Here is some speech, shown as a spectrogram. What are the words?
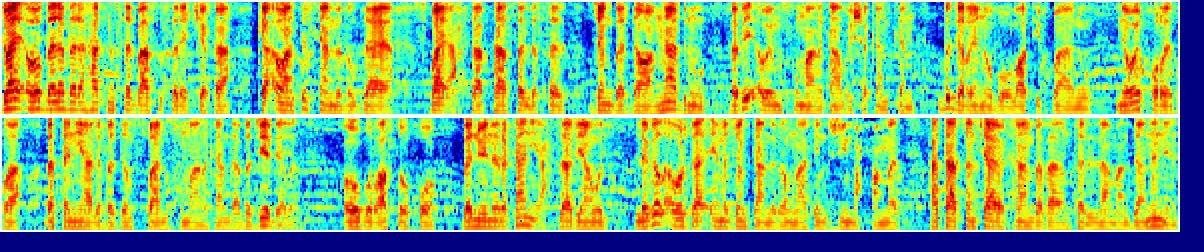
دوای ئەوە بەرە بەرە هاتنە سەر باسە سەرەکیەکە کە ئەوان ترسیان لە دڵدایە سوپای ئەحزاب تا سەر لەسەر جەنگ بەردەوام نابن و بەبێ ئەوەی موسڵمانەکان ڕیشەکەن بکەن بگەڕێنەوە بۆ وڵاتی خۆیان و نەوەی قوڕەیضە بە تەنیا لە بەردەم سوپای موسڵمانەکاندا بەجێ بێڵن ئەوە بوو ڕاستەوخۆ بە نوێنەرەکانی ئەحزابیان وت لەگەڵ ئەوەشدا ئێمە جەنگتان لەگەڵ ناکەین دژی محەمەد هەتا چەند پیاوێکمان بە بارمتە لە لامان دانەنێن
